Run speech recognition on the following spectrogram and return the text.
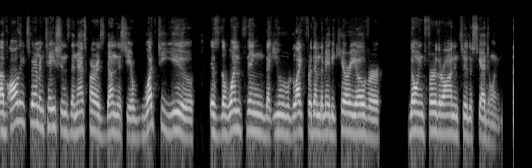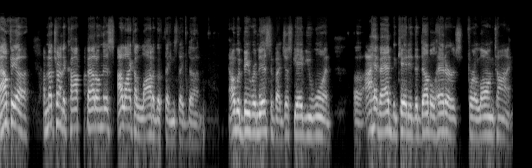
Of all the experimentations that NASCAR has done this year, what to you is the one thing that you would like for them to maybe carry over going further on into the scheduling? Alfie, uh, I'm not trying to cop out on this. I like a lot of the things they've done. I would be remiss if I just gave you one. Uh, I have advocated the double headers for a long time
